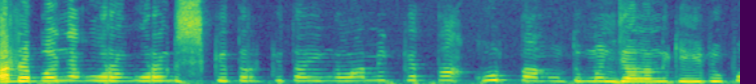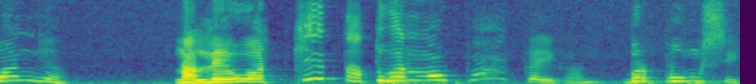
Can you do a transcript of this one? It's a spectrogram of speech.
ada banyak orang-orang di sekitar kita yang mengalami ketakutan untuk menjalani kehidupannya. Nah lewat kita Tuhan mau pakai kan, berfungsi.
